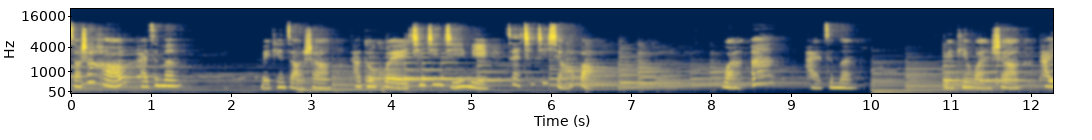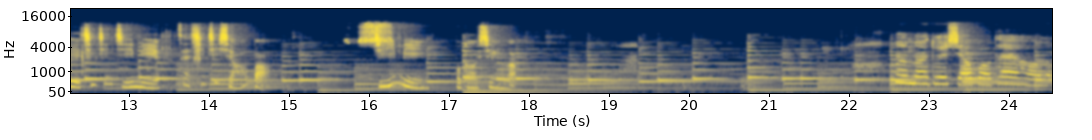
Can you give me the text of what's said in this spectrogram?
早上好，孩子们。每天早上，她都会亲亲吉米，再亲亲小宝。晚安，孩子们。每天晚上，他也亲亲吉米，再亲亲小宝。吉米不高兴了。妈妈对小宝太好了，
